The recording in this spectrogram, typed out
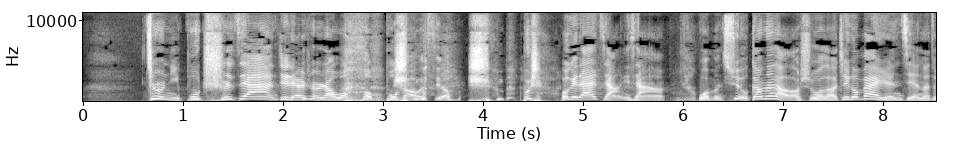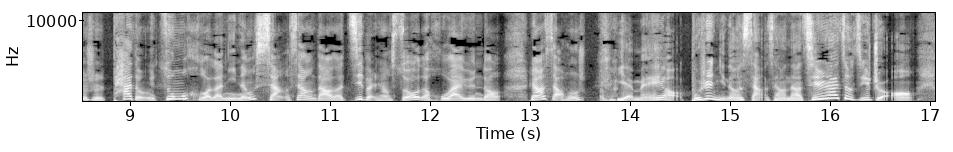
就是你不持家这件事儿让我很不高兴。什么不是？我给大家讲一下啊，我们去刚才姥姥说了，这个外人节呢，就是它等于综合了你能想象到的基本上所有的户外运动。然后小红书 也没有，不是你能想象到。其实它就几种，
